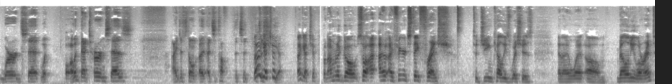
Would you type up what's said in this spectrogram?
word said, what Oh, what that term says. I just don't. It's a tough. It's a. It's I a get you. Yeah. I get you. But I'm gonna go. So I, I, I figured stay French to Gene Kelly's wishes, and I went um, Melanie Laurent,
